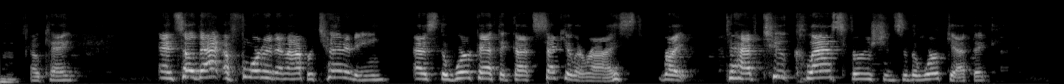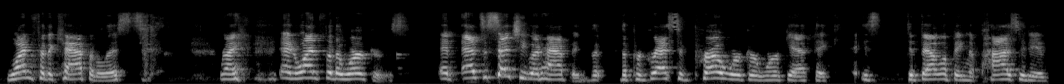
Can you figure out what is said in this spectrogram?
Mm. Okay. And so that afforded an opportunity as the work ethic got secularized, right, to have two class versions of the work ethic one for the capitalists, right, and one for the workers and that's essentially what happened. The, the progressive pro worker work ethic is developing the positive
